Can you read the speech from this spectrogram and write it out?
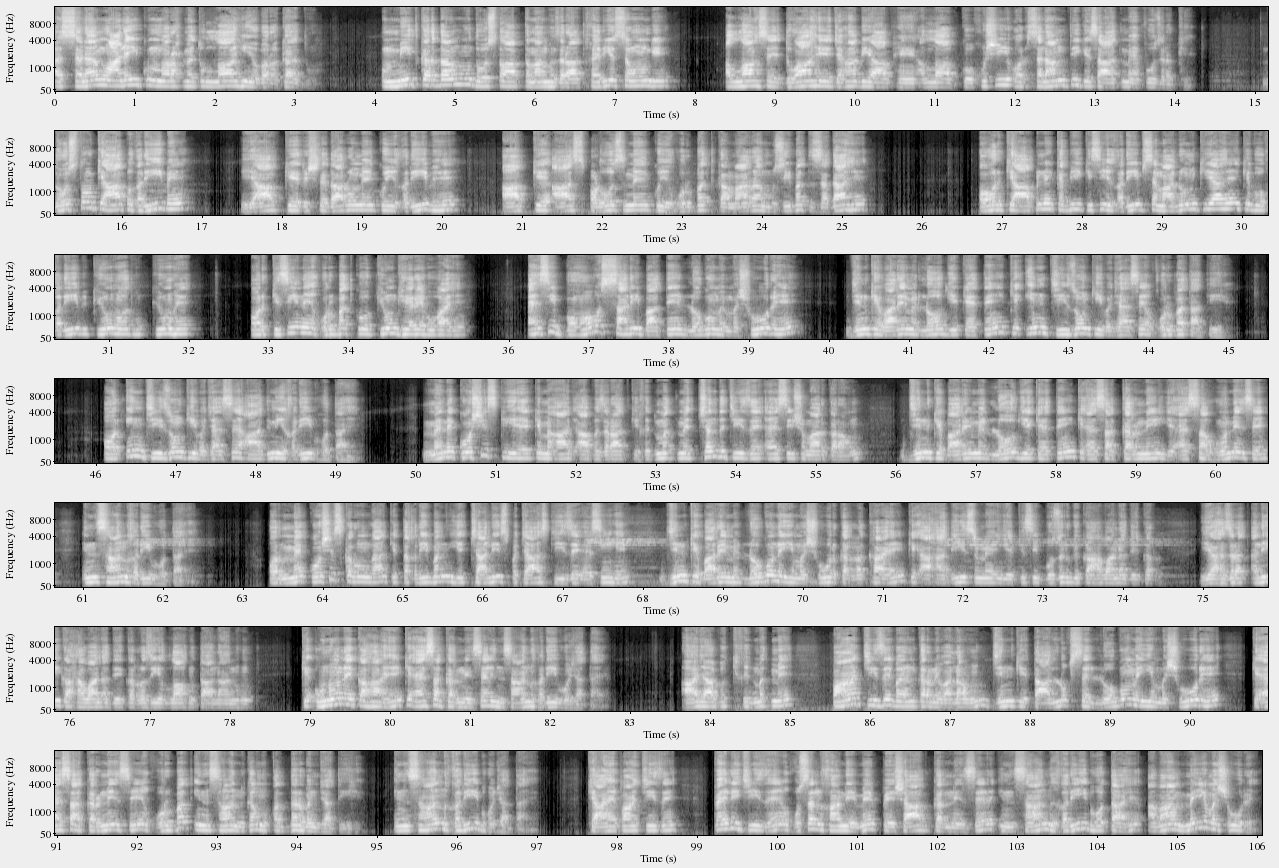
असलकम वरहमतुल्लाहि वबरकातुहू उम्मीद करता हूँ दोस्तों आप तमाम हजरात खैरियत से होंगे। अल्लाह से दुआ है, जहाँ भी आप हैं, अल्लाह आपको खुशी और सलामती के साथ महफूज रखे। दोस्तों, क्या आप गरीब हैं? या आपके रिश्तेदारों में कोई गरीब है? आपके आस पड़ोस में कोई गुर्बत का मारा, मुसीबत ज़दा है? और क्या आपने कभी किसी गरीब से मालूम किया है कि वो गरीब क्यों हो, क्यों है? और किसी ने गुर्बत को क्यों घेरे हुआ है? ऐसी बहुत सारी बातें लोगों में मशहूर हैं, जिनके बारे में लोग ये कहते हैं कि इन चीज़ों की वजह से गुर्बत आती है। और इन चीज़ों की वजह से आदमी गरीब होता है। मैंने कोशिश की है कि मैं आज आप हजरात की खिदमत में चंद चीज़ें ऐसी शुमार कराऊं जिनके बारे में लोग ये कहते हैं कि ऐसा करने या ऐसा होने से इंसान गरीब होता है। और मैं कोशिश करूँगा कि तकरीबन ये चालीस पचास चीज़ें ऐसी हैं जिनके बारे में लोगों ने ये मशहूर कर रखा है कि अहादीस में या किसी बुज़ुर्ग का हवाला देकर या हज़रत अली का हवाला देकर रज़ी अल्लाह तु कि उन्होंने कहा है कि ऐसा करने से इंसान गरीब हो जाता है। आज आप खिदमत में पाँच चीज़ें बयान करने वाला हूँ, जिनके ताल्लुक से लोगों में ये मशहूर है कि ऐसा करने से गुर्बत इंसान का मुकद्दर बन जाती है। इंसान गरीब हो जाता है। क्या है पाँच चीज़ें? पहली चीज़ है गसल खाने में पेशाब करने से इंसान गरीब होता है, अवाम में ये मशहूर है।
